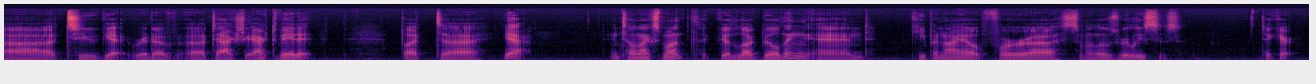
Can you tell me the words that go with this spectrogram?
Uh, to get rid of uh, to actually activate it. But uh, yeah, until next month, good luck building and keep an eye out for uh, some of those releases. Take care.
